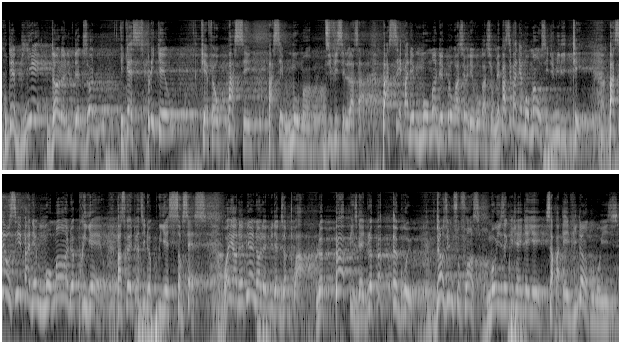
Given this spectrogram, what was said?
Écoutez bien dans le livre d'Exode, il a expliqué qui a fait passer par ces moments difficiles là ça. Passer par des moments d'imploration et d'évocation, mais passer par des moments aussi d'humilité. Passer aussi par des moments de prière, parce qu'il te dit de prier sans cesse. Regardez bien dans le livre d'Exode 3, le peuple Israël, le peuple hébreu, dans une souffrance, Moïse qui j'ai été, ça n'a pas été évident pour Moïse.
